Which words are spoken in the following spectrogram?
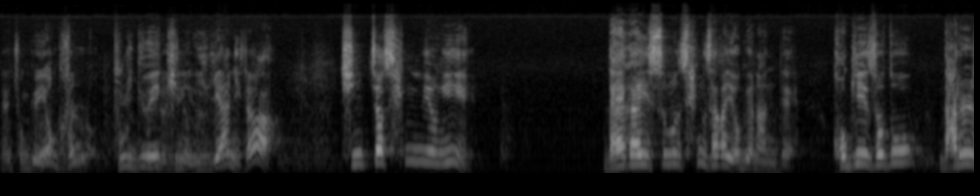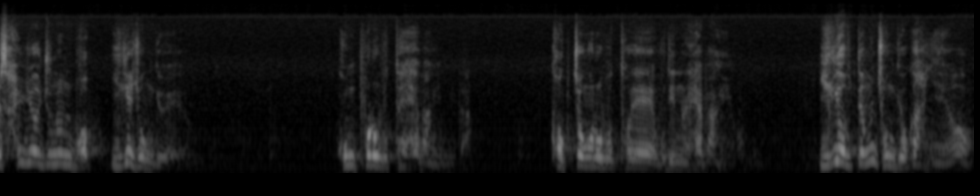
네, 종교의 역할론, 무슨- 불교의 기능? 이게 아니라 진짜 생명이 내가 있으면 생사가 역연한데 거기에서도 나를 살려주는 법 이게 종교예요. 공포로부터의 해방입니다. 걱정으로부터의 우리는 해방이고 이게 없다면 종교가 아니에요.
